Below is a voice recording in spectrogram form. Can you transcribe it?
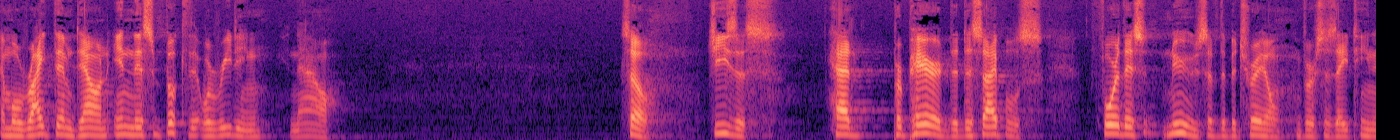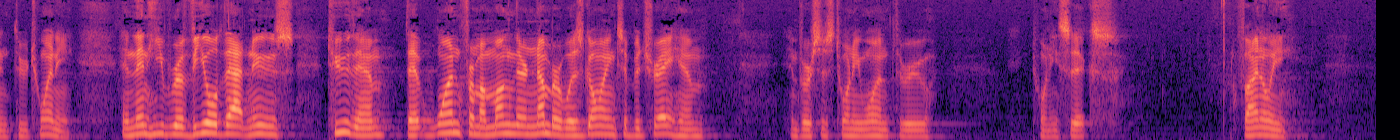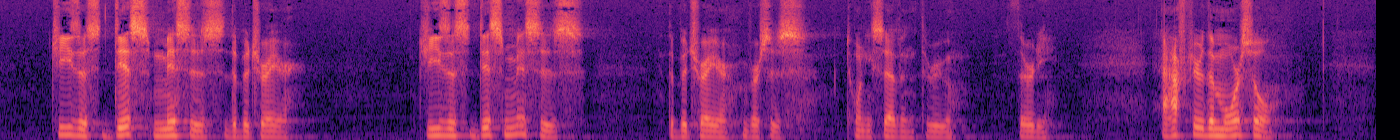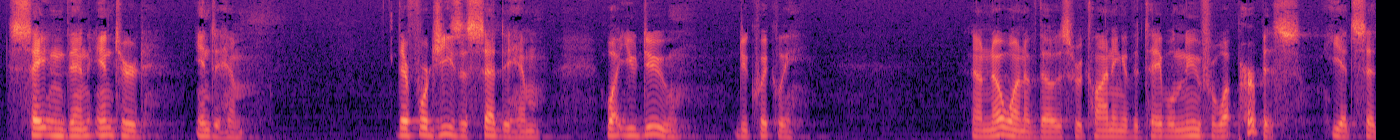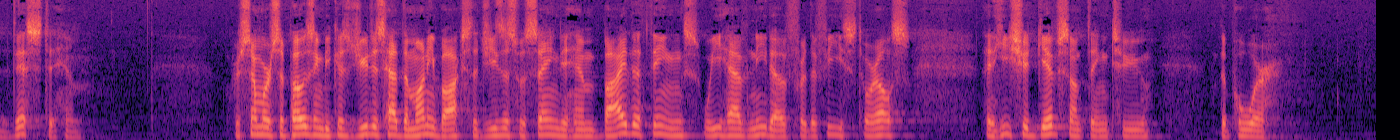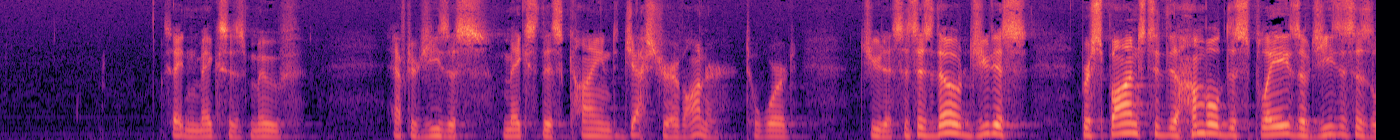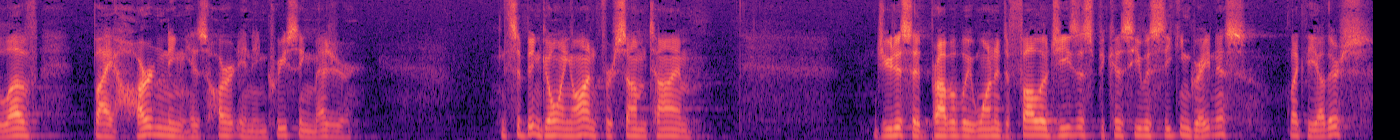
and we'll write them down in this book that we're reading now. So, Jesus had prepared the disciples for this news of the betrayal, verses 18 and through 20. And then he revealed that news to them that one from among their number was going to betray him in verses 21 through 26. Finally, Jesus dismisses the betrayer. Jesus dismisses the betrayer, verses 27 through 30. After the morsel, Satan then entered into him. Therefore, Jesus said to him, What you do, do quickly. Now, no one of those reclining at the table knew for what purpose he had said this to him. For some were supposing because Judas had the money box that Jesus was saying to him, Buy the things we have need of for the feast, or else that he should give something to the poor. Satan makes his move after Jesus makes this kind gesture of honor toward Judas. It's as though Judas responds to the humble displays of Jesus' love by hardening his heart in increasing measure. This had been going on for some time. Judas had probably wanted to follow Jesus because he was seeking greatness like the others.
